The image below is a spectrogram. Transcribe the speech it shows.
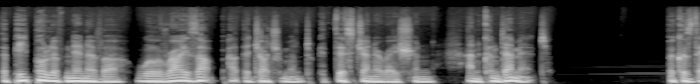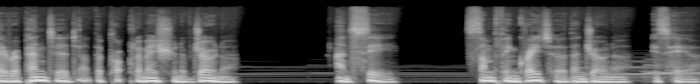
The people of Nineveh will rise up at the judgment with this generation and condemn it, because they repented at the proclamation of Jonah, and see, something greater than Jonah is here.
